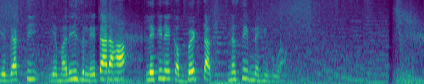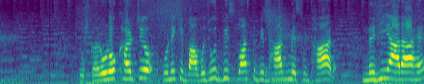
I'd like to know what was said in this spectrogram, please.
ये व्यक्ति, ये मरीज़ लेटा रहा, लेकिन एक बेड तक नसीब नहीं हुआ। तो करोड़ों खर्च होने के बावजूद भी स्वास्थ्य विभाग में सुधार नहीं आ रहा है।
